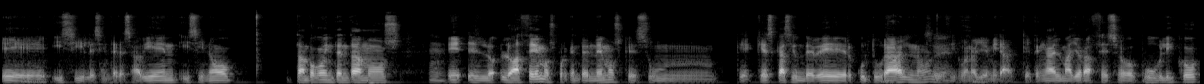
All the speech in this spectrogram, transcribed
eh, y si les interesa bien, y si no, tampoco intentamos... Mm. Eh, eh, lo, hacemos porque entendemos que es un que, es casi un deber cultural, ¿no? decir, bueno, oye, mira, que tenga el mayor acceso público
